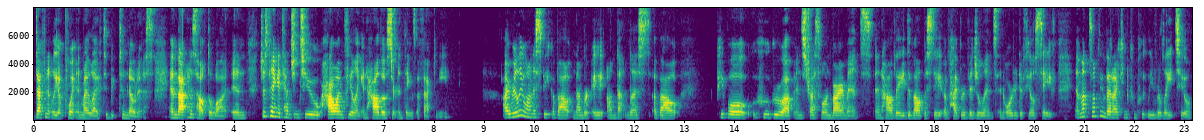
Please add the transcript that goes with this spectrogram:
definitely a point in my life to be, to notice. And that has helped a lot in just paying attention to how I'm feeling and how those certain things affect me. I really want to speak about number eight on that list about people who grew up in stressful environments and how they develop a state of hypervigilance in order to feel safe. And that's something that I can completely relate to.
